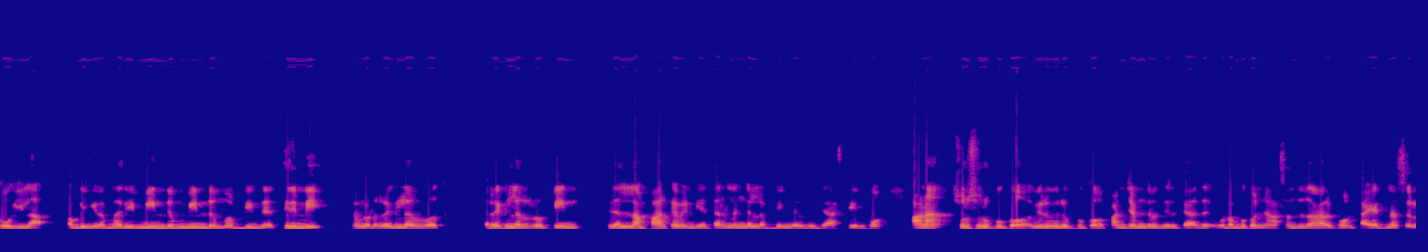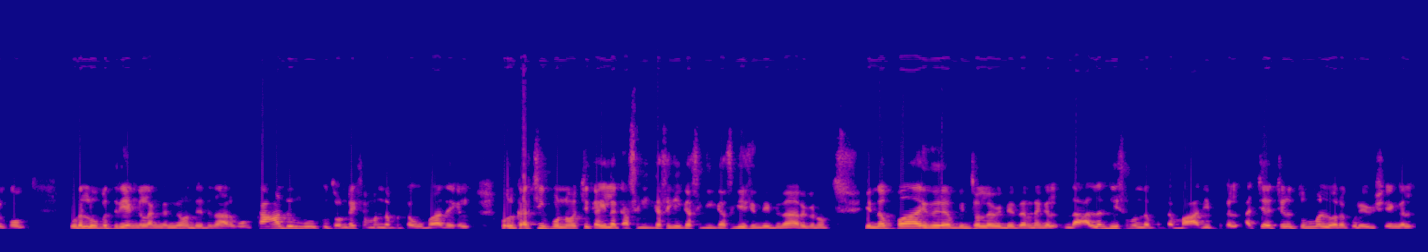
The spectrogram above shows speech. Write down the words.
கோகிலா அப்படிங்கிற மாதிரி மீண்டும் மீண்டும் அப்படின்னு திரும்பி நம்மளோட ரெகுலர் ஒர்க் ரெகுலர் ரொட்டீன் இதெல்லாம் பார்க்க வேண்டிய தருணங்கள் அப்படிங்கிறது ஜாஸ்தி இருக்கும். ஆனால் சுறுசுறுப்புக்கோ விறுவிறுப்புக்கோ பஞ்சம்ங்கிறது இருக்காது. உடம்பு கொஞ்சம் அசந்து தான் இருக்கும். டயர்ட்னஸ் இருக்கும். உடல் உபத்திரியங்கள் அங்கங்கே வந்துட்டு தான் இருக்கும். காது மூக்கு தொண்டை சம்பந்தப்பட்ட உபாதைகள். ஒரு கர்ச்சி பொண்ணை வச்சு கையில் கசக்கி கசக்கி கசக்கி கசக்கி சிந்திட்டு தான் இருக்கணும். என்னப்பா இது அப்படின்னு சொல்ல வேண்டிய தருணங்கள். இந்த அலர்ஜி சம்பந்தப்பட்ட பாதிப்புகள் அச்சு அச்சுன்னு தும்மல் வரக்கூடிய விஷயங்கள்.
